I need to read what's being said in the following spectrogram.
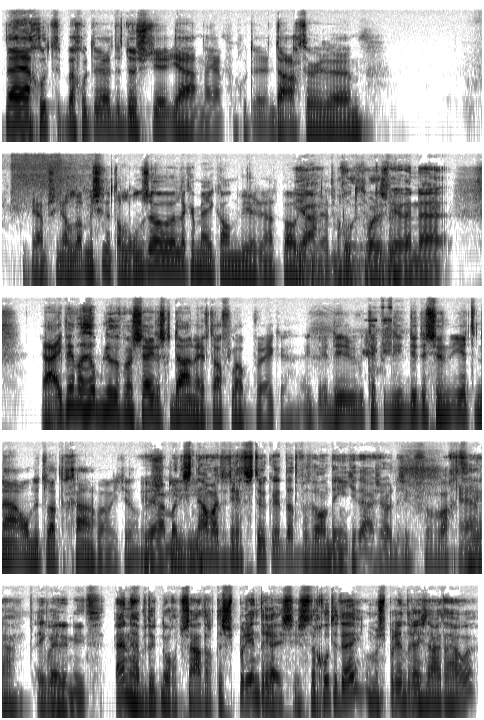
nou ja, goed. Maar goed, dus ja, nou ja, goed. Daarachter, um, ja, misschien, misschien dat Alonso lekker mee kan weer naar het podium. Ja, maar goed, het wordt dus weer een... Uh... Ja, ik ben wel heel benieuwd wat Mercedes gedaan heeft de afgelopen weken. Ik, die, kijk, die, dit is hun eer te na om dit te laten gaan, gewoon, weet je wel. Dus ja, maar die, die snelheid uit stukken, dat wordt wel een dingetje daar zo. Dus ik verwacht, ja, ja ik weet het niet. En hebben we natuurlijk nog op zaterdag de sprintrace. Is het een goed idee om een sprintrace naar te houden?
